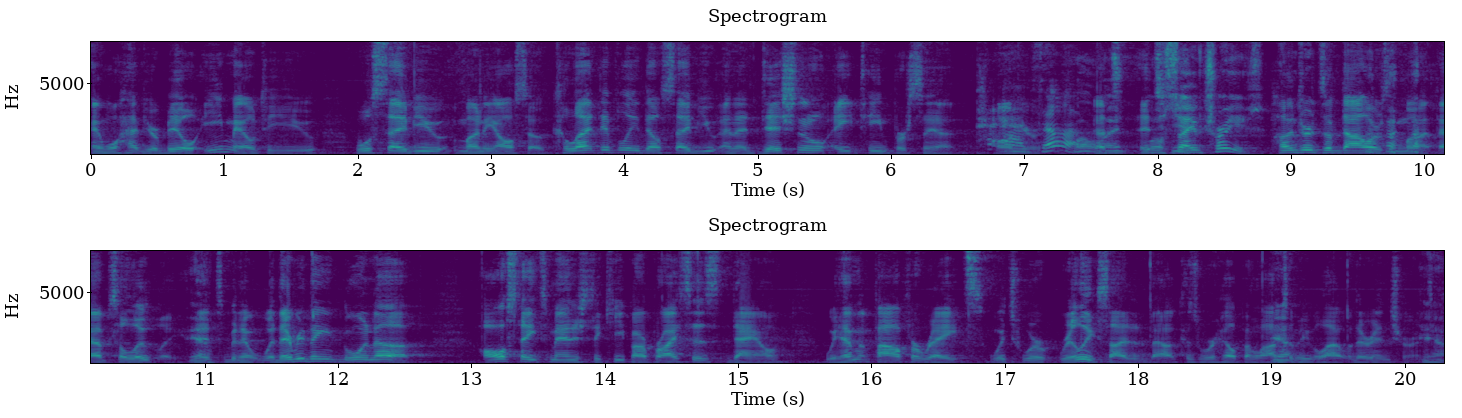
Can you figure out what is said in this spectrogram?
and will have your bill emailed to you, we'll save you money also. Collectively, they'll save you an additional 18% That on your. adds Up. Well, that's, it's we'll save trees. Hundreds of dollars a month, absolutely. Yeah. It's been, with everything going up, Allstate's managed to keep our prices down. We haven't filed for rates, which we're really excited about because we're helping lots of people out with their insurance. Yeah.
